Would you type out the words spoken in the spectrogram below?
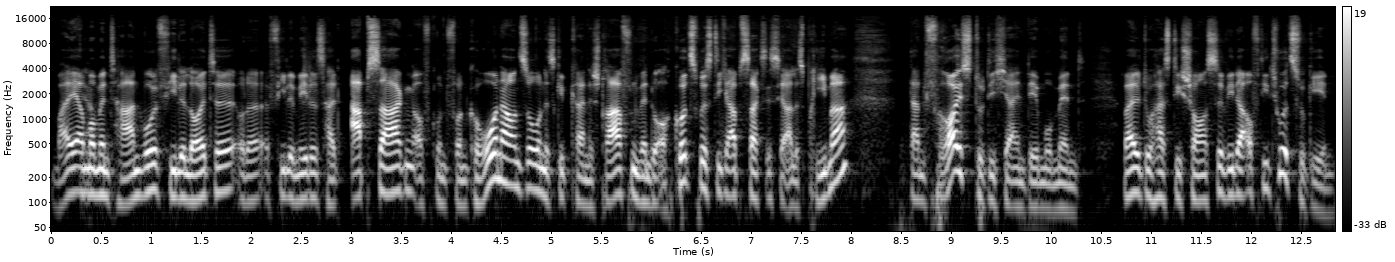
Weil ja, ja, momentan wohl viele Leute oder viele Mädels halt absagen aufgrund von Corona und so und es gibt keine Strafen. Wenn du auch kurzfristig absagst, ist ja alles prima. Dann freust du dich ja in dem Moment, weil du hast die Chance, wieder auf die Tour zu gehen.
